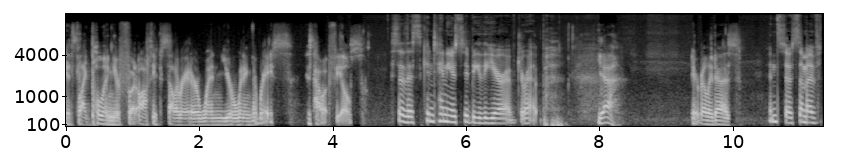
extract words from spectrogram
It's like pulling your foot off the accelerator when you're winning the race, is how it feels. So this continues to be the year of drip. Yeah, it really does. And so some of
